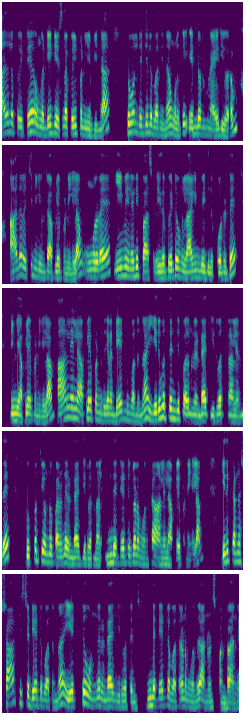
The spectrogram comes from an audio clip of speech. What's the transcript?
அதில் போயிட்டு உங்க டீட்டெயில்ஸ்லாம் எல்லாம் ஃபில் பண்ணீங்க அப்படின்னா டுவெல் டிஜிட்ல பாத்தீங்கன்னா உங்களுக்கு என்ரோல்மெண்ட் ஐடி வரும். அதை வச்சு நீங்க வந்துட்டு அப்ளை பண்ணிக்கலாம். உங்களோட இமெயில் ஐடி பாஸ்வேர்டு இதை போயிட்டு உங்க லாகின் பேஜ்ல போட்டுட்டு நீங்க அப்ளை பண்ணிக்கலாம். ஆன்லைன்ல அப்ளை பண்றதுக்கான டேட்னு பார்த்தோம்னா இருபத்தஞ்சு பதினொன்று ரெண்டாயிரத்தி இருபத்தி நாலுல இருந்து முப்பத்தி ஒன்று பன்னெண்டு ரெண்டாயிரத்தி இருபத்தி நாலு. இந்த டேட்டுக்குள்ள நம்ம வந்துட்டு ஆன்லைன்ல அப்ளை பண்ணிக்கலாம். இதுக்கான ஷார்ட் லிஸ்ட் டேட் பார்த்தோம்னா எட்டு ஒன்று ரெண்டாயிரத்தி இருபத்தஞ்சு. இந்த டேட்ல பார்த்தோம்னா நமக்கு வந்து அனௌன்ஸ் பண்றாங்க.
